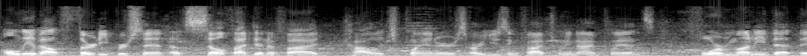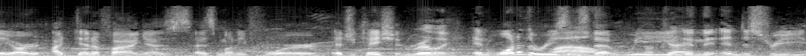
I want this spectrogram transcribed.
only about 30% of self-identified college planners are using 529 plans for money that they are identifying as, as money for education. Really? And one of the reasons Wow. that we Okay. in the industry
